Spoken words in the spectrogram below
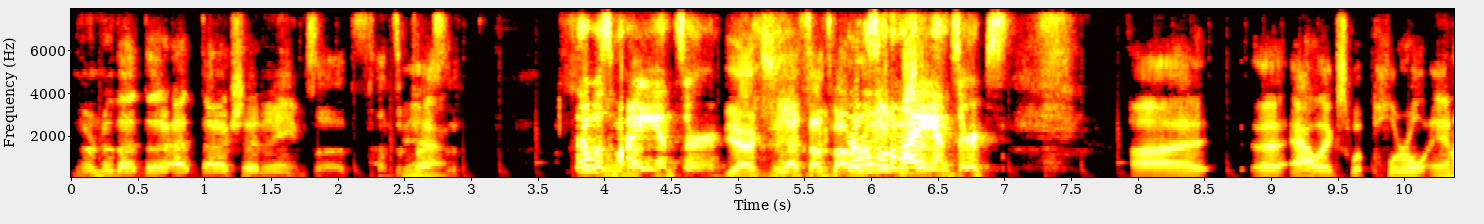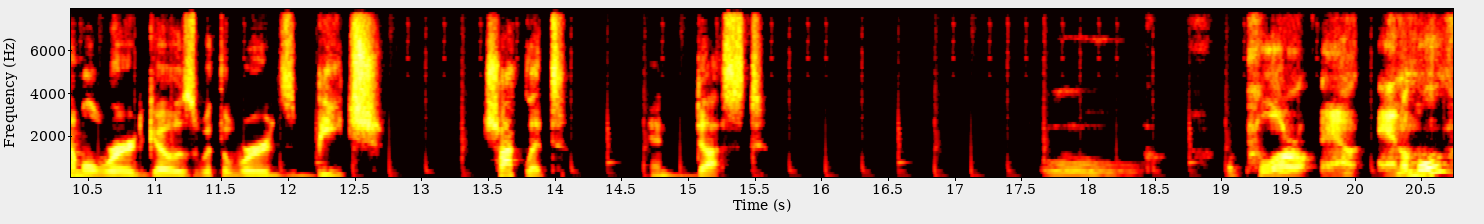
Never knew that that, that actually had a name, so that's, that's Yeah. impressive. That was my lis. answer. Yeah, exactly. Yeah, that sounds about That right. That was one of my Yeah. answers. Uh, uh, Alex, what plural animal word goes with the words beach, chocolate, and dust? Ooh, a plural a- animal.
